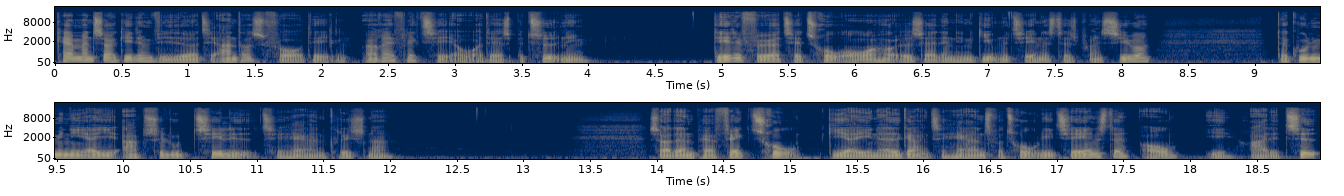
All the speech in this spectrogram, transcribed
kan man så give dem videre til andres fordel og reflektere over deres betydning. Dette fører til tro overholdelse af den hengivne tjenestes principper, der kulminerer i absolut tillid til Herren Krishna. Sådan perfekt tro giver en adgang til Herrens fortrolige tjeneste og, i rette tid,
